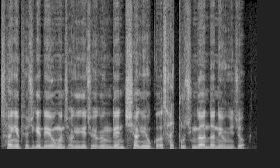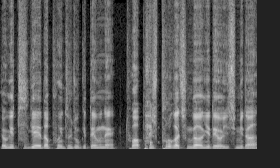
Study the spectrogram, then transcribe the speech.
처형의 표식의 내용은 적에게 적용된 치약의 효과가 40% 증가한다는 내용이죠. 여기 두 개에다 포인트를 줬기 때문에 도합 80%가 증가하게 되어 있습니다.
